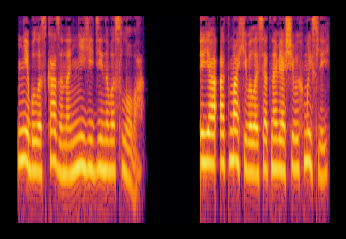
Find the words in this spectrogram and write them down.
Не было сказано ни единого слова. Я отмахивалась от навязчивых мыслей,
